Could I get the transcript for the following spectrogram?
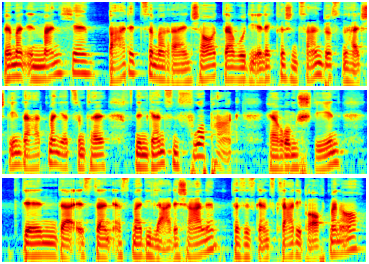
Wenn man in manche Badezimmer reinschaut, da wo die elektrischen Zahnbürsten halt stehen, da hat man ja zum Teil einen ganzen Fuhrpark herumstehen, denn da ist dann erstmal die Ladeschale, das ist ganz klar, die braucht man auch.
